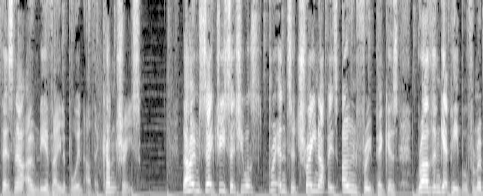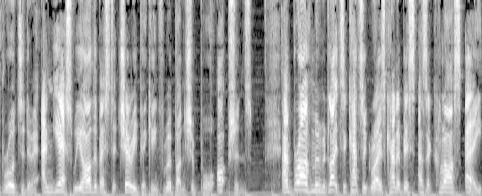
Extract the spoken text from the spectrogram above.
that's now only available in other countries? The Home Secretary said she wants Britain to train up its own fruit pickers rather than get people from abroad to do it. And yes, we are the best at cherry picking from a bunch of poor options. And Braverman would like to categorise cannabis as a Class A,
